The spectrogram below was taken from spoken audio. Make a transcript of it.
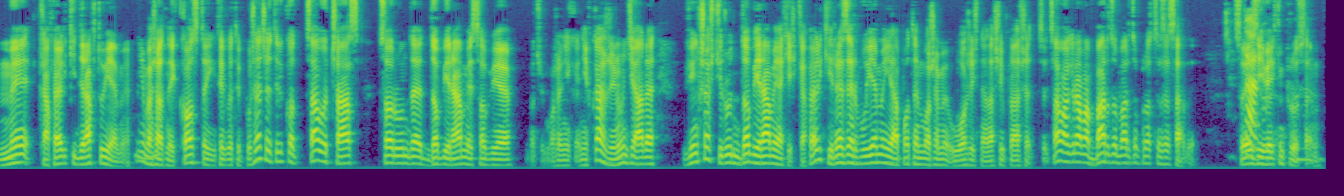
my kafelki draftujemy. Nie ma żadnych kostek i tego typu rzeczy, tylko cały czas, co rundę dobieramy sobie, znaczy może nie, nie w każdej rundzie, ale w większości rund dobieramy jakieś kafelki, rezerwujemy je, a potem możemy ułożyć na naszej planszetce. Cała gra ma bardzo, bardzo proste zasady, co jest Tak. jej wielkim plusem.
